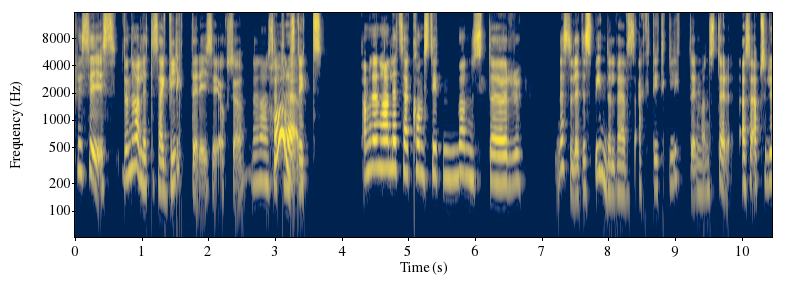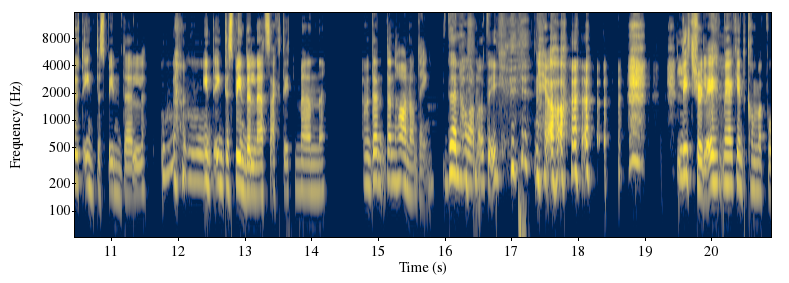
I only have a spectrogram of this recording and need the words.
precis. Den har lite så här glitter i sig också. Den har så Har här den? konstigt... Ja, men den har lite så här konstigt mönster. Nästan lite spindelvävsaktigt glittermönster. Alltså absolut inte spindel... Inte, inte spindelnätsaktigt, men, men den, den har någonting. Den har någonting. Ja. Literally, men jag kan inte komma på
